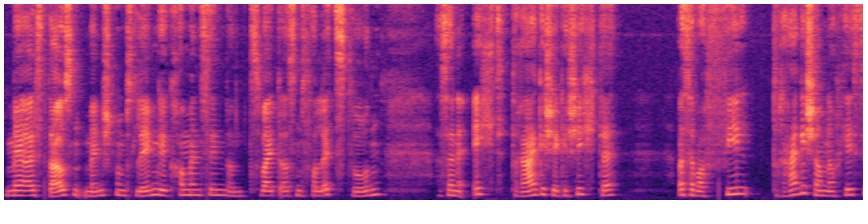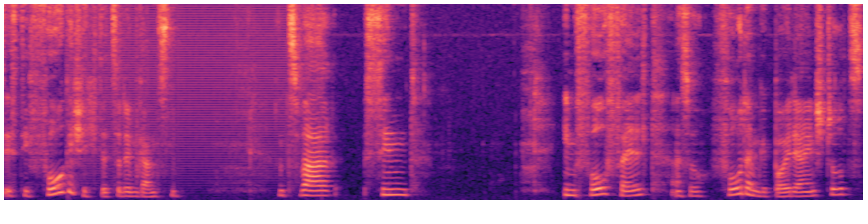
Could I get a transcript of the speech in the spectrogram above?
mehr als 1000 Menschen ums Leben gekommen sind und 2000 verletzt wurden. Also eine echt tragische Geschichte. Was aber viel tragischer noch ist, ist die Vorgeschichte zu dem Ganzen. Und zwar sind im Vorfeld, also vor dem Gebäudeeinsturz,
